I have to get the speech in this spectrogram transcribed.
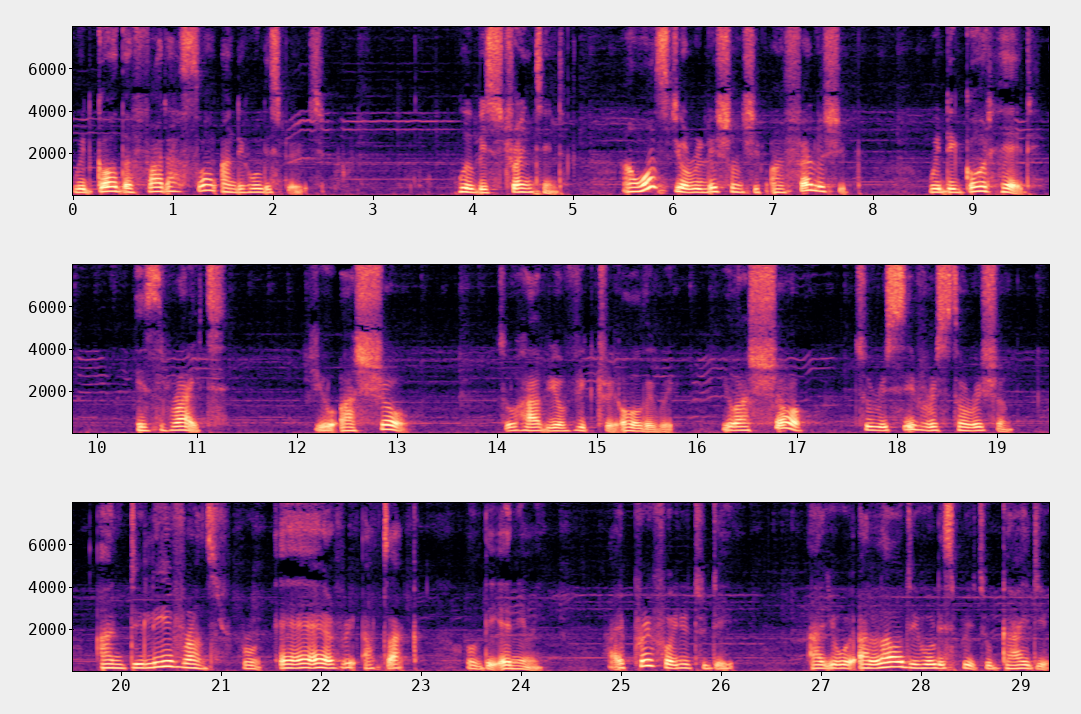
with God the Father, Son, and the Holy Spirit will be strengthened. And once your relationship and fellowship with the Godhead is right, you are sure to have your victory all the way. You are sure to receive restoration and deliverance from every attack of the enemy. I pray for you today and you will allow the Holy Spirit to guide you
